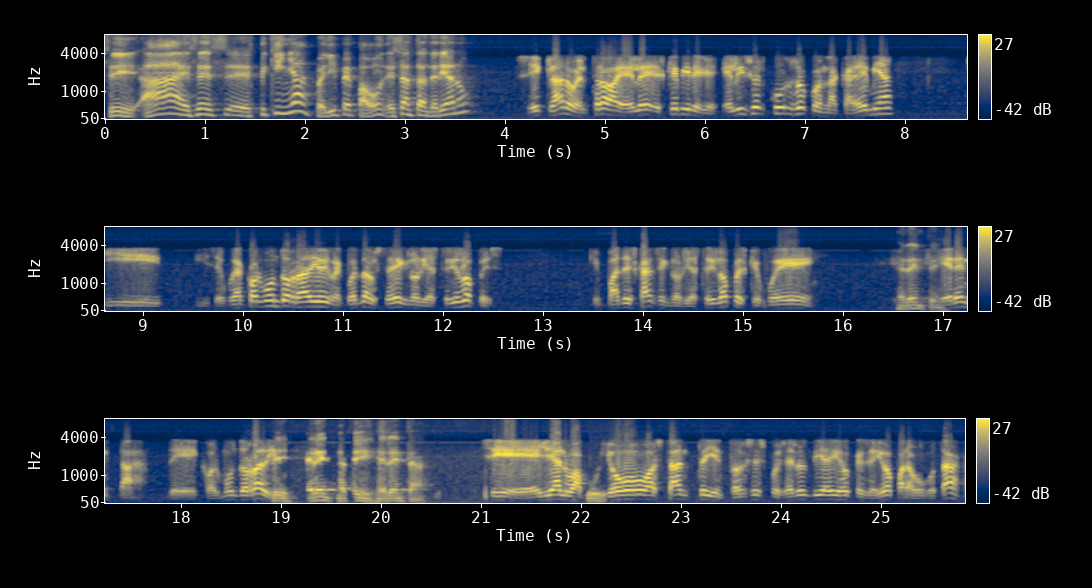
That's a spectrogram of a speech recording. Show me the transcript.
Sí, ah, ese es, Piquiña, Felipe Pavón, ¿es santanderiano? Sí, claro, él trabaja, él es que mire, él hizo el curso con la academia y, se fue a Colmundo Radio y recuerda usted Gloria Estri López, que paz descanse, Gloria Estri López que fue gerente. gerenta de Colmundo Radio. Sí, gerenta, sí, gerenta. Sí, ella lo apoyó bastante y entonces pues él un día dijo que se iba para Bogotá.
